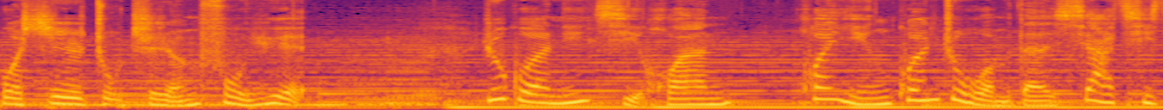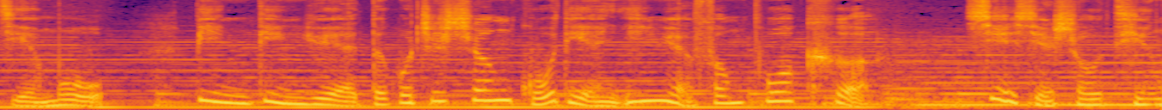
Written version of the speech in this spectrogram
我是主持人付月。如果您喜欢，欢迎关注我们的下期节目，并订阅德国之声古典音乐风播客。谢谢收听。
